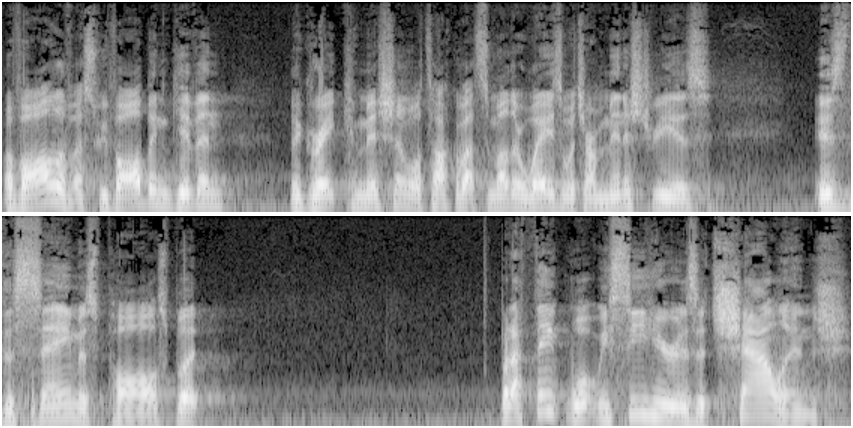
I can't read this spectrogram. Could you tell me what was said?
of all of us. We've all been given the Great Commission. We'll talk about some other ways in which our ministry is, is the same as Paul's. But, but I think what we see here is a challenge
